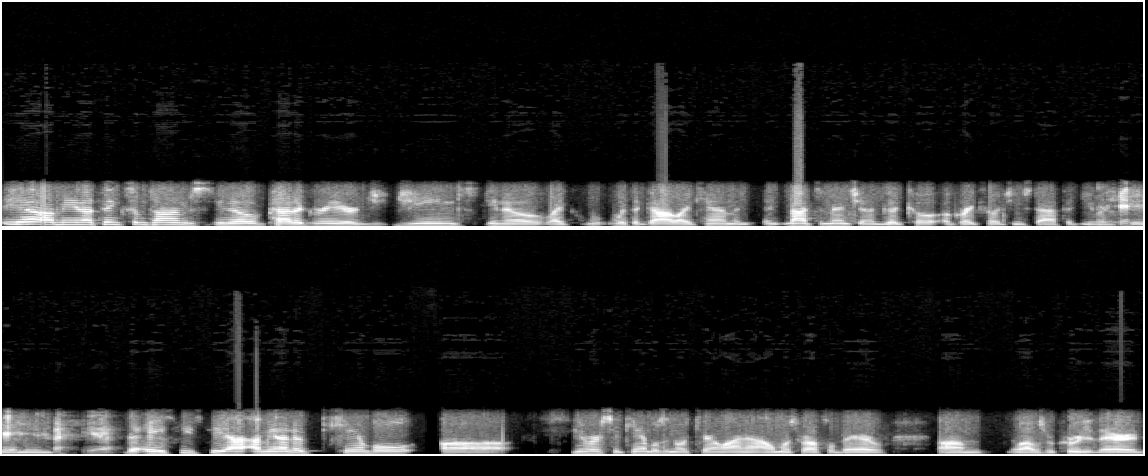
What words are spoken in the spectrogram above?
Yeah, I mean, I think sometimes you know pedigree or genes, you know, like with a guy like him, and, and not to mention a good co- a great coaching staff at UNC. I mean, yeah. the ACC. I, I mean, I know Campbell, uh, University of Campbell's in North Carolina. I almost wrestled there. Um, well, I was recruited there, and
